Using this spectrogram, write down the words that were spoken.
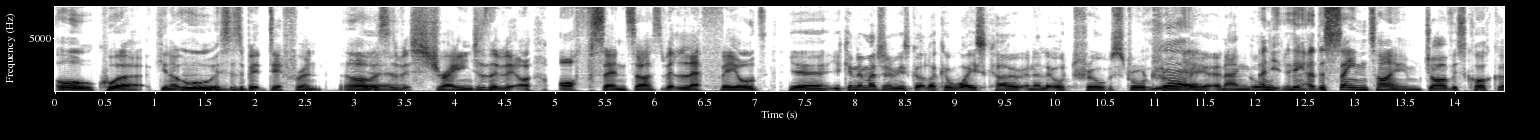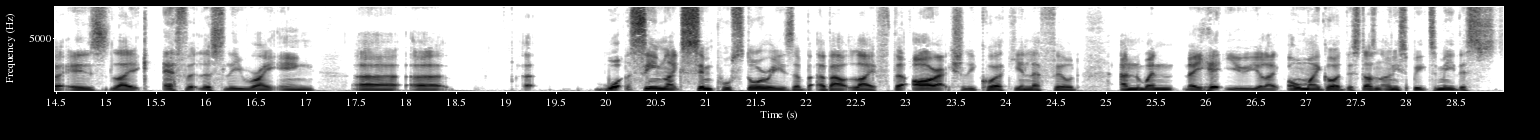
oh quirk. You know, oh this is a bit different. Oh, this is a bit strange, isn't it? A bit uh, off center. It's a bit left field. Yeah, you can imagine him. He's got like a waistcoat and a little trill, straw Yeah. trilby at an angle. And you you think know. at the same time, Jarvis Cocker is like effortlessly writing uh, uh, uh, what seem like simple stories ab- about life that are actually quirky and left field. And when they hit you, you're like, oh my god, this doesn't only speak to me. This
